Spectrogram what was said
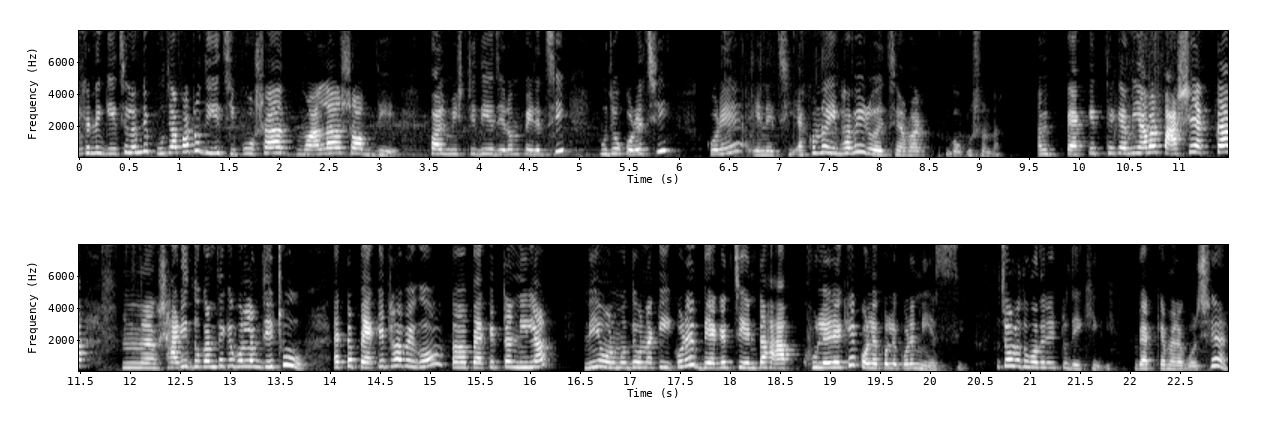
এখানে গিয়েছিলাম যে পূজা পাঠও দিয়েছি, প্রসাদ, মালা সব দিয়ে। ফল, মিষ্টি দিয়ে যেরম পেরেছি, পুজো করেছি, করে এনেছি। এখনও এইভাবেই রয়েছে আমার গোপুসোনা। আমি প্যাকেট থেকে, আমি আবার পাশে একটা শাড়ির দোকান থেকে বললাম, জেঠু, একটা প্যাকেট হবে গো। তা প্যাকেটটা নিলাম, নিয়ে ওর মধ্যে ওনাকে ই করে ব্যাগের চেনটা হাফ খুলে রেখে কোলে কোলে করে নিয়ে এসেছি। তো চলো তোমাদের একটু দেখিয়ে দিই ব্যাক ক্যামেরা করছি হ্যাঁ?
